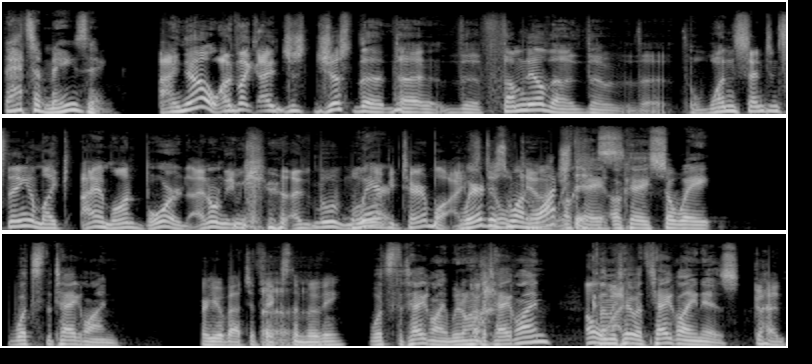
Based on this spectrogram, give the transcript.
That's amazing. I know. I'm like, I just just the the the thumbnail, the the the, the one sentence thing. I'm like, I am on board. I don't even care. I, it movie Where- might be terrible. I where does one watch watch Okay, this? okay. So wait, what's the tagline? Are you about to fix the Uh, movie? What's the tagline? We don't have a tagline. Oh, Let me I- tell you what the tagline is. Go ahead.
